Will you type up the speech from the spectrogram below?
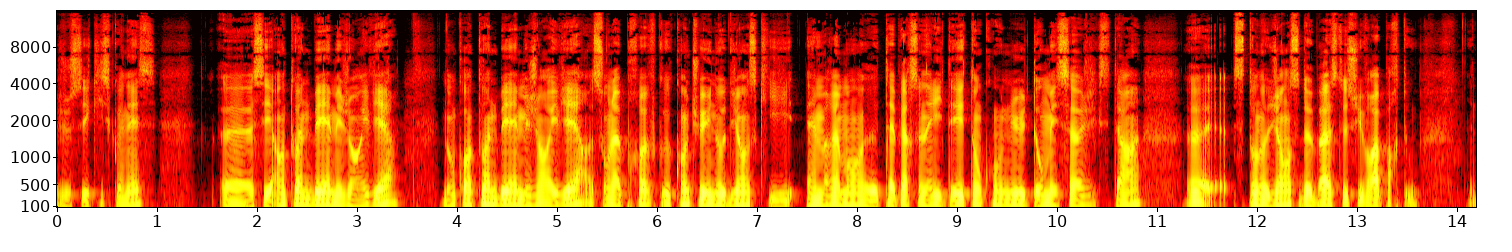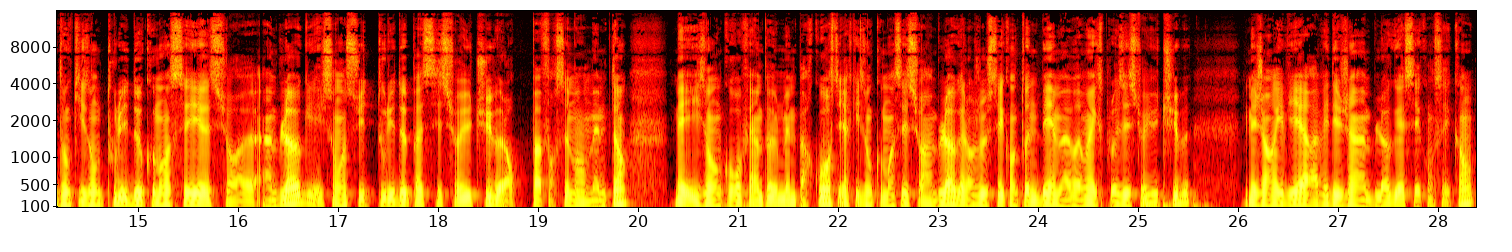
je sais qu'ils se connaissent. Euh, c'est Antoine BM et Jean Rivière. Donc Antoine BM et Jean Rivière sont la preuve que quand tu as une audience qui aime vraiment euh, ta personnalité, ton contenu, ton message, etc., euh, ton audience de base te suivra partout. Donc ils ont tous les deux commencé euh, sur un blog, ils sont ensuite tous les deux passés sur YouTube, alors pas forcément en même temps, mais ils ont en gros fait un peu le même parcours, c'est-à-dire qu'ils ont commencé sur un blog, alors je sais qu'Antoine BM a vraiment explosé sur YouTube, mais Jean Rivière avait déjà un blog assez conséquent,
